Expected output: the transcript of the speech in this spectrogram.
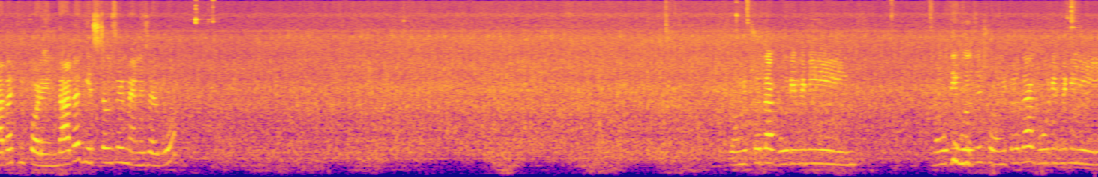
দাদা কি করেন? দাদা গেস্ট হাউসের ম্যানেজার গো। সৌমিত্রদা গুড ইভিনিং মোদি বলছে সৌমিত্রদা গুড ইভিনিং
